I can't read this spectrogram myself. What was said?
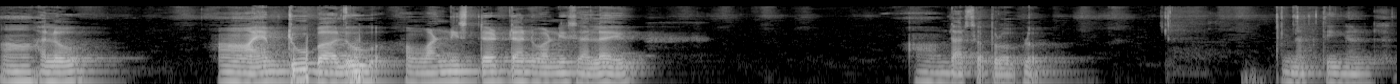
Uh, hello, uh, I am two Balu. Uh, one is dead and one is alive. Um, that's a problem. Nothing else.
